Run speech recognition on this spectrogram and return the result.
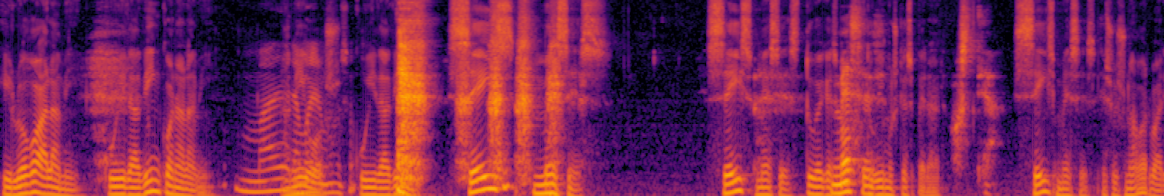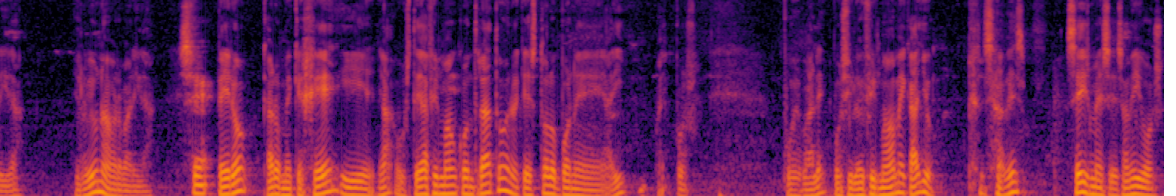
Y luego Alami. Cuidadín con Alami. Amigos, cuidadín. Seis meses. Seis meses tuve que ¿Meses? tuvimos que esperar. Hostia. Seis meses. Eso es una barbaridad. Yo lo veo una barbaridad. Sí. Pero, claro, me quejé y ya, usted ha firmado un contrato en el que esto lo pone ahí. Pues, pues vale, pues si lo he firmado me callo. ¿Sabes? Seis meses, amigos.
